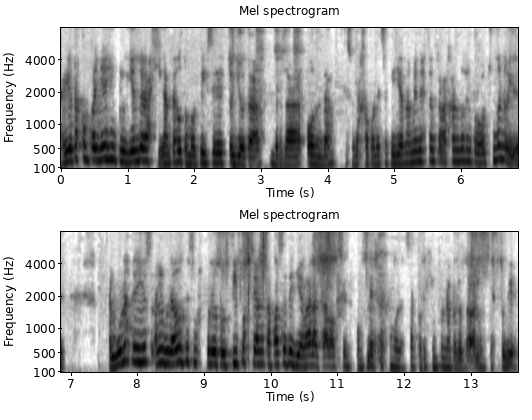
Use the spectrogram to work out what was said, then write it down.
hay otras compañías, incluyendo las gigantes automotrices, Toyota, ¿verdad? Honda, que son las japonesas que ya también están trabajando en robots humanoides. Algunas de ellas han logrado que sus prototipos sean capaces de llevar a cabo acciones complejas, como lanzar, por ejemplo, una pelota de baloncesto, que,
